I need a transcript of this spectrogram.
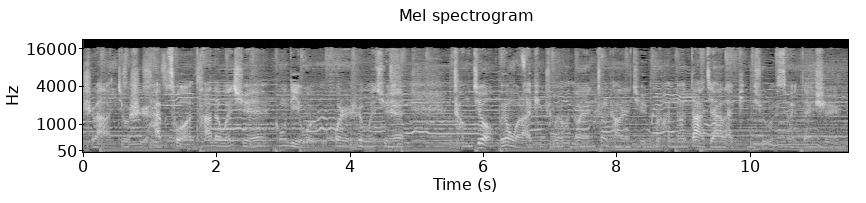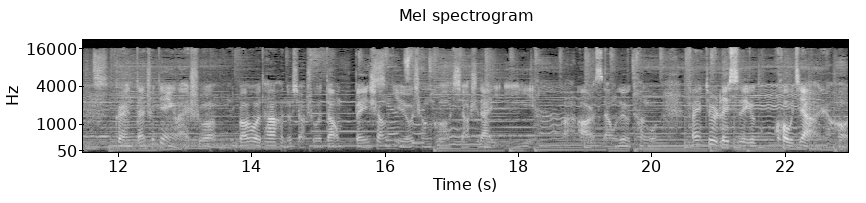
是吧？就是还不错。他的文学功底，我或者是文学成就，不用我来评述，有很多人正常人去，不是很多大家来评述。所以，但是个人单纯电影来说，包括他很多小说，当《悲伤逆流成河》《小时代一》啊、二三，我都有看过，发现就是类似的一个框架，然后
